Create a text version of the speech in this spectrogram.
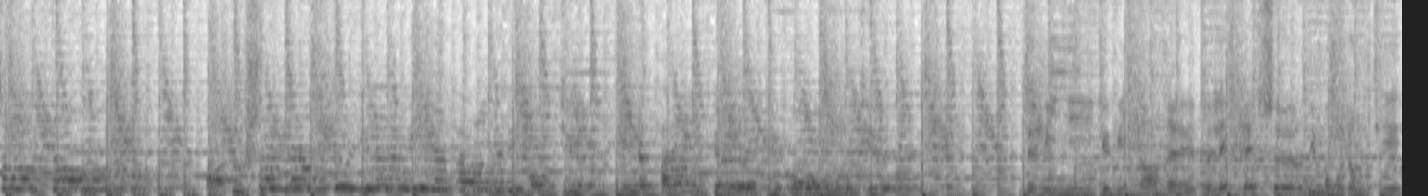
chantant. En tout chemin, en tout lieu, il ne parle du bon Dieu, il ne parle que du bon Dieu. Dominique vit en rêve les prêcheurs du monde entier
